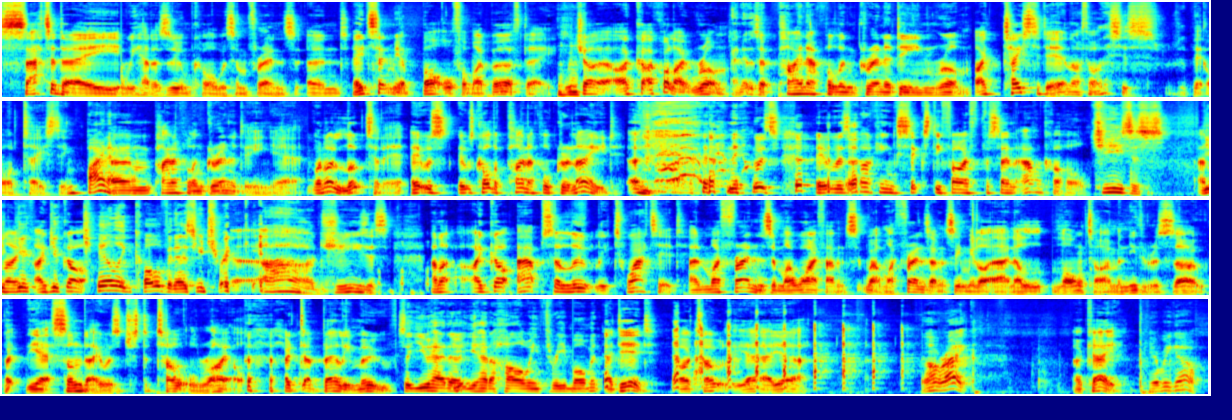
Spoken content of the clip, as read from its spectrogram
Saturday, we had a Zoom call with some friends, and they'd sent me a bottle for my birthday, which I, I, I quite like rum, and it was a pineapple and grenadine rum. I tasted it, and I thought this is a bit odd tasting. Pineapple? um, pineapple and grenadine. Yeah. When I looked at it, it was it was called a pineapple grenade, and, and it was it was fucking sixty five percent alcohol. Jesus. And you, I- you're, I you're got- killing COVID as you drink uh, it. Oh Jesus! And I, I got absolutely twatted. And my friends and my wife haven't. Well, my friends haven't seen me like that in a long time, and neither has Zoe. But yeah, Sunday was just a total write off. I, I barely moved. So you had a you had a Halloween three moment. I did. Oh, totally. Yeah, yeah. All right, Okay. here we go.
